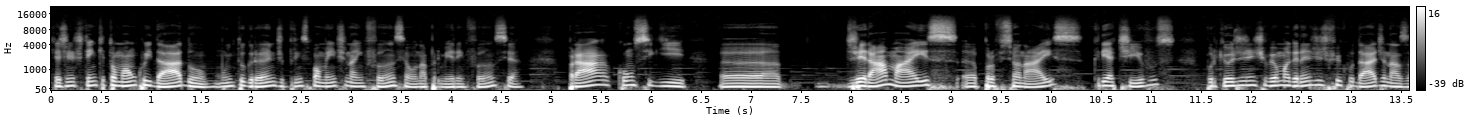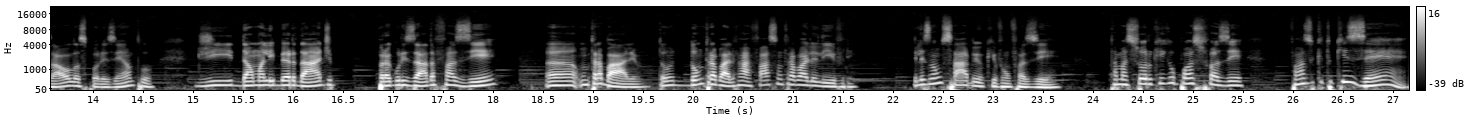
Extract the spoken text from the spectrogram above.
que a gente tem que tomar um cuidado muito grande, principalmente na infância ou na primeira infância, para conseguir uh, gerar mais uh, profissionais criativos, porque hoje a gente vê uma grande dificuldade nas aulas, por exemplo, de dar uma liberdade para a gurizada fazer um trabalho. Então, dou um trabalho, ah, faça um trabalho livre. Eles não sabem o que vão fazer. Tá, mas Soro, o que, que eu posso fazer? Faz o que tu quiser.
